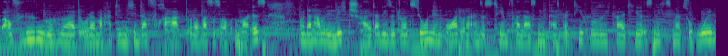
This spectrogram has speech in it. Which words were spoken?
auf Lügen gehört oder man hat die nicht hinterfragt oder was es auch immer ist. Und dann haben wir den Lichtschalter, die Situation, den Ort oder ein System verlassen, Perspektivlosigkeit, hier ist nichts mehr zu holen.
